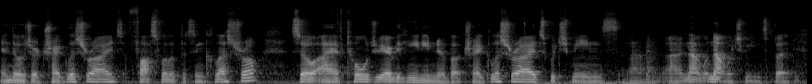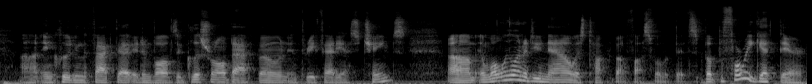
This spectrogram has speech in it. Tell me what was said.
and those are triglycerides, phospholipids, and cholesterol. So I have told you everything you need to know about triglycerides, which means, uh, uh not, not which means, but uh, including the fact that it involves a glycerol backbone and three fatty acid chains. Um, and what we want to do now is talk about phospholipids. But before we get there,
